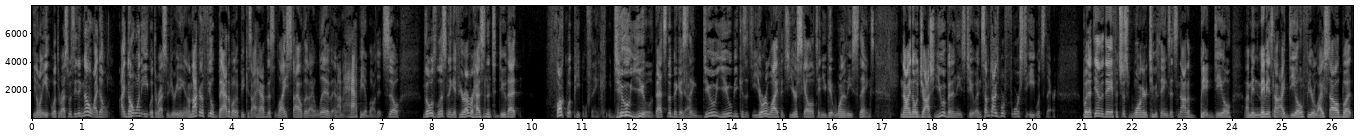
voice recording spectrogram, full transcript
"You don't want to eat what the rest of us eating?" No, I don't. I don't want to eat what the rest of you are eating, and I'm not going to feel bad about it because I have this lifestyle that I live and I'm happy about it. So, those listening, if you're ever hesitant to do that, fuck what people think. Do you? That's the biggest yeah. thing. Do you because it's your life, it's your skeleton. You get one of these things. Now, I know, Josh, you have been in these too, and sometimes we're forced to eat what's there. But at the end of the day, if it's just one or two things, it's not a big deal. I mean, maybe it's not ideal for your lifestyle, but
